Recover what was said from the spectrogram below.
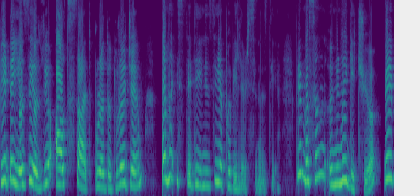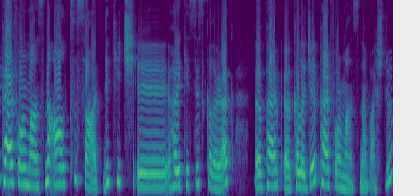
bir de yazı yazıyor 6 saat burada duracağım bana istediğinizi yapabilirsiniz diye. Ve masanın önüne geçiyor ve performansına 6 saatlik hiç e, hareketsiz kalarak per, e, kalacağı performansına başlıyor.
